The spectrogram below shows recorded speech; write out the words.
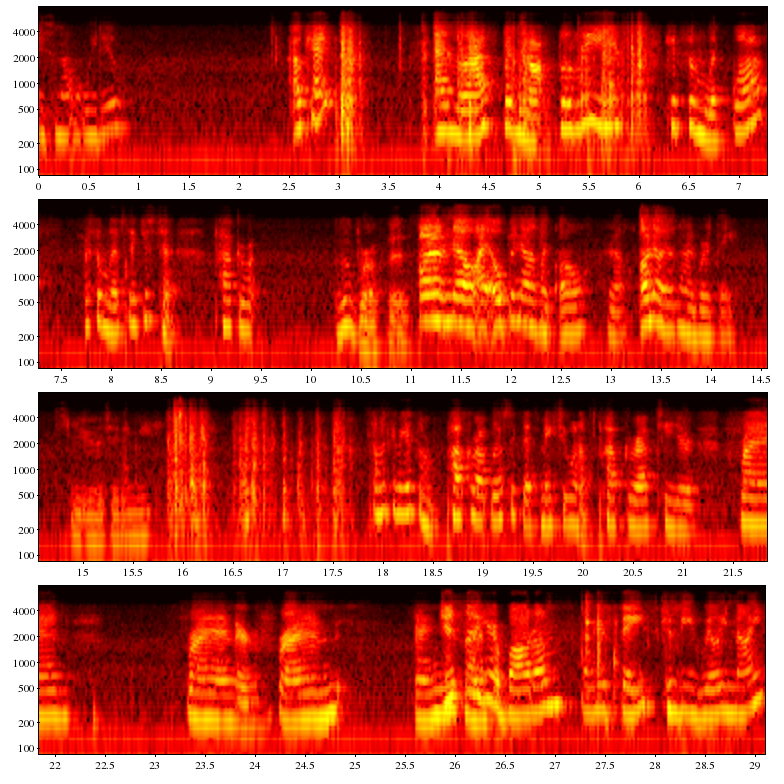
it's not what we do. Okay. And last but not the least, get some lip gloss or some lipstick just to pucker up. Who broke this? Oh don't. I opened it. I was like, oh no. Oh no, it was my birthday. You're irritating me. Someone's gonna get some pucker up lipstick that makes you want to pucker up to your friend, friend or friend, and Just so your your bottom of your face can be really nice.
